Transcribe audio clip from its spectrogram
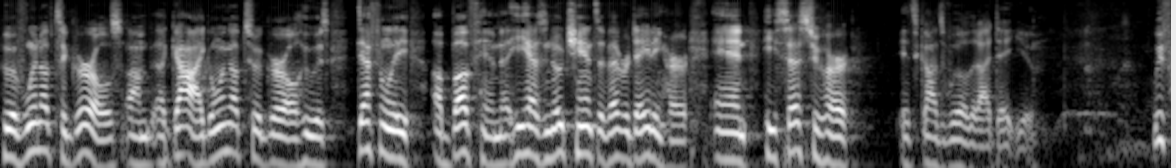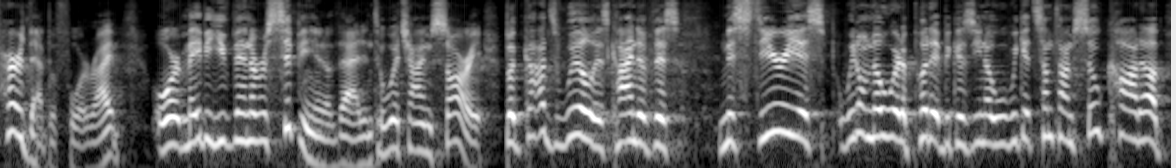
who have went up to girls, um, a guy going up to a girl who is definitely above him, that he has no chance of ever dating her, and he says to her, it's God's will that I date you. We've heard that before, right? Or maybe you've been a recipient of that, into which I'm sorry. But God's will is kind of this mysterious, we don't know where to put it because, you know, we get sometimes so caught up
